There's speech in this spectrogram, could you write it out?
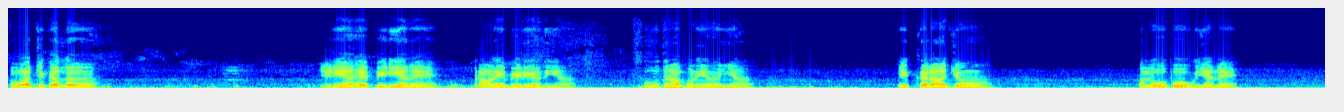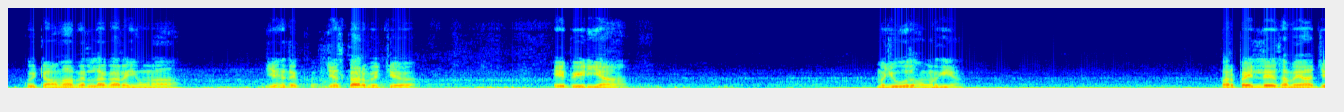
ਸੋ ਅੱਜ ਕੱਲ ਜਿਹੜੀਆਂ ਇਹ ਪੀੜ੍ਹੀਆਂ ਨੇ, ਪੁਰਾਣੇ ਬੇੜਿਆਂ ਦੀਆਂ ਸੂਤ ਨਾਲ ਬੁਣੀਆਂ ਹੋਈਆਂ। ਇਹ ਘਰਾਂ ਚੋਂ ਅਲੋਪ ਹੋ ਗਈਆਂ ਨੇ। ਕੋਈ ਟਾਵਾਂ ਬਿਰਲਾ ਘਰ ਹੀ ਹੋਣਾ। ਜਿਸ ਦੇ ਜਿਸ ਘਰ ਵਿੱਚ ਇਹ ਪੀੜ੍ਹੀਆਂ ਮੌਜੂਦ ਹੋਣਗੀਆਂ। ਪਰ ਪਹਿਲੇ ਸਮਿਆਂ 'ਚ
